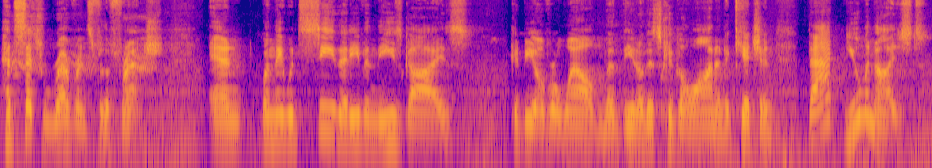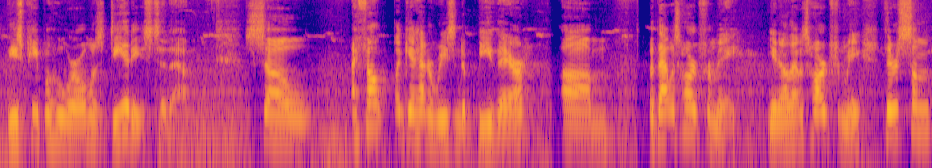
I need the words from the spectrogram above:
had such reverence for the French. And when they would see that even these guys could be overwhelmed, that you know this could go on in a kitchen, that humanized these people who were almost deities to them. So I felt like it had a reason to be there, um, but that was hard for me. You know, that was hard for me. There's some.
